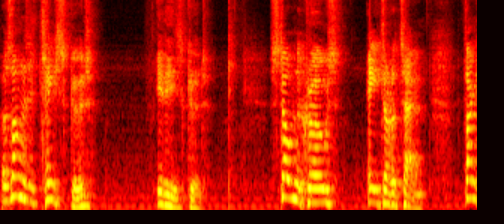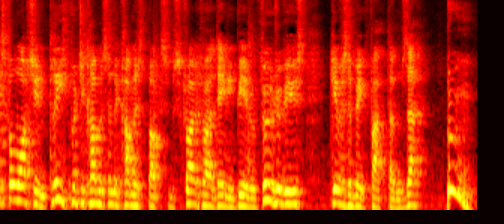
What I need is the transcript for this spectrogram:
as long as it tastes good, it is good. Stone the Crows, 8 out of 10. Thanks for watching. Please put your comments in the comments box. Subscribe to our daily beer and food reviews. Give us a big fat thumbs up. Boom!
